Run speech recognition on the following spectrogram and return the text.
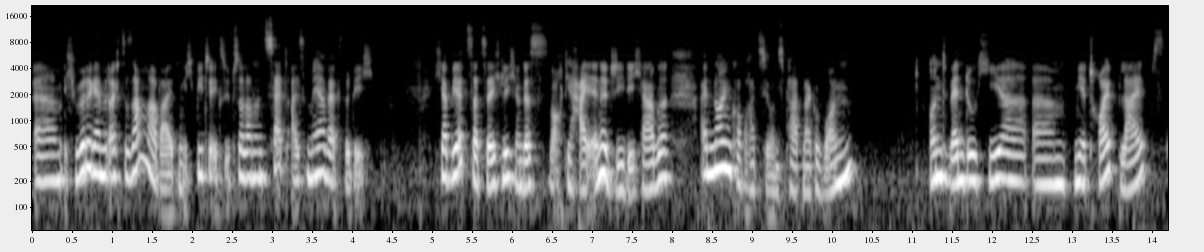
ähm, ich würde gerne mit euch zusammenarbeiten. Ich biete XY und Z als Mehrwert für dich. Ich habe jetzt tatsächlich, und das war auch die High Energy, die ich habe, einen neuen Kooperationspartner gewonnen. Und wenn du hier ähm, mir treu bleibst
